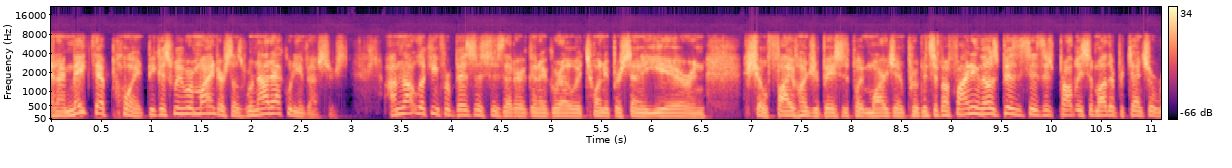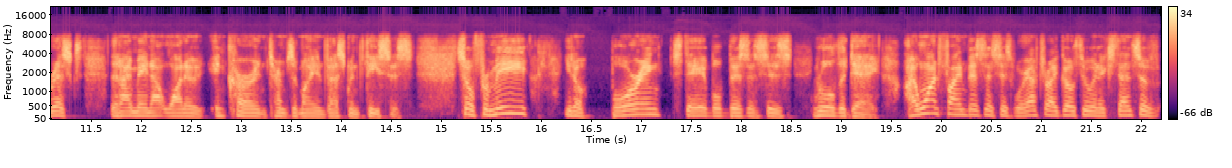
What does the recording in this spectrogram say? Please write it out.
And I make that point because we remind ourselves we're not equity investors. I'm not looking for businesses that are going to grow at 20% a year and show 500 basis point margin improvements. If I'm finding those businesses, there's probably some other potential risks that I may not want to incur in terms of my investment thesis. So for me, you know, boring, stable businesses rule the day. I want fine businesses where after I go through an extensive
